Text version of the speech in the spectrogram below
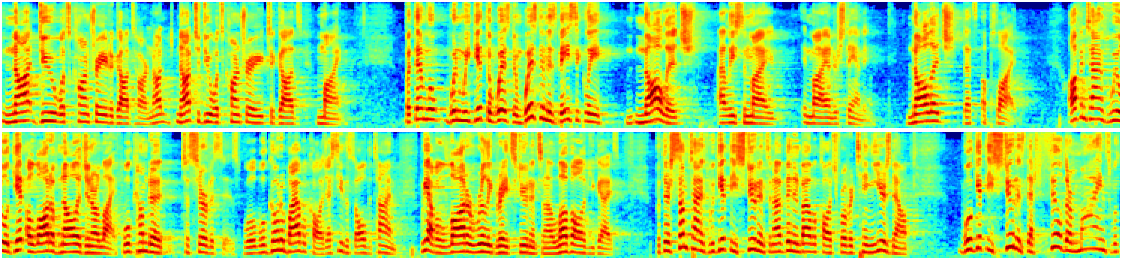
not do what's contrary to God's heart, not, not to do what's contrary to God's mind. But then when we get the wisdom, wisdom is basically knowledge, at least in my, in my understanding, knowledge that's applied. Oftentimes, we will get a lot of knowledge in our life. We'll come to, to services, we'll, we'll go to Bible college. I see this all the time. We have a lot of really great students, and I love all of you guys. But there's sometimes we get these students, and I've been in Bible college for over 10 years now. We'll get these students that fill their minds with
